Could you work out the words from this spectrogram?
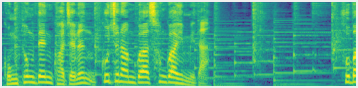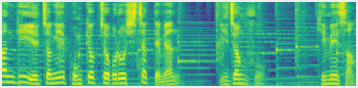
공통된 과제는 꾸준함과 성과입니다. 후반기 일정이 본격적으로 시작되면 이정후, 김혜성,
